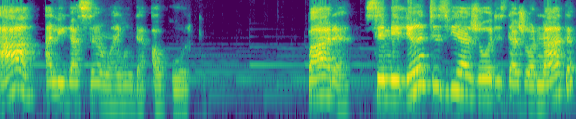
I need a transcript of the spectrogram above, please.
Há a ligação ainda ao corpo. Para semelhantes viajores da jornada,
